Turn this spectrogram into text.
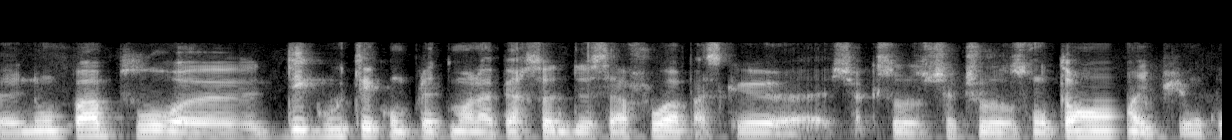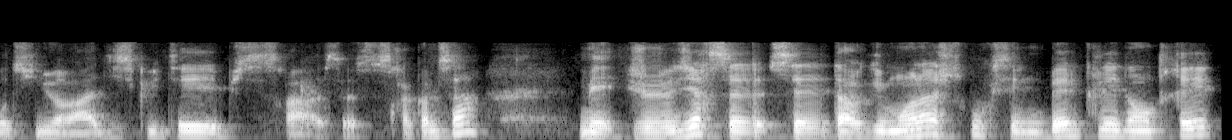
euh, non pas pour dégoûter complètement la personne de sa foi, parce que chaque, chose, chaque chose en son temps, et puis on continuera à discuter, et puis ce sera, ce sera comme ça, mais je veux dire, cet argument-là, je trouve que c'est une belle clé d'entrée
